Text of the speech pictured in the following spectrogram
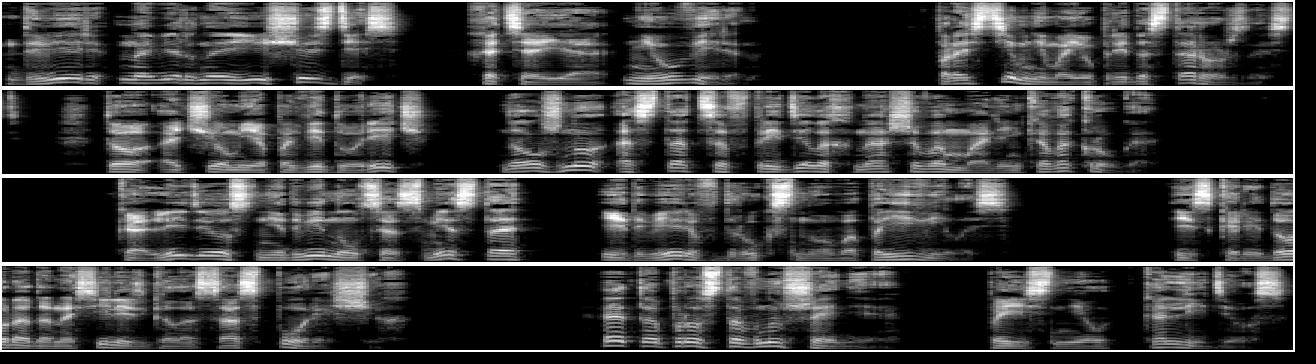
«Дверь, наверное, еще здесь, хотя я не уверен. Прости мне мою предосторожность. То, о чем я поведу речь, должно остаться в пределах нашего маленького круга. Калидиус не двинулся с места, и дверь вдруг снова появилась. Из коридора доносились голоса спорящих. «Это просто внушение», — пояснил Калидиус.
